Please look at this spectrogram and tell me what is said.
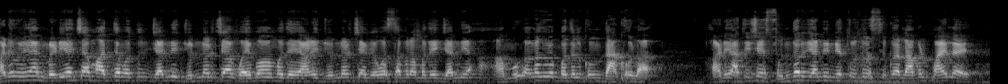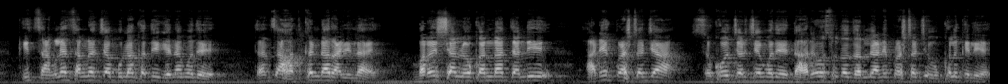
आणि या मीडियाच्या माध्यमातून ज्यांनी जुन्नरच्या वैभवामध्ये आणि जुन्नरच्या व्यवस्थापनामध्ये ज्यांनी आमूलाग्र बदल करून दाखवला आणि अतिशय सुंदर ज्यांनी नेतृत्व स्वीकारलं आपण पाहिलं आहे की चांगल्या चांगल्याच्या मुलाखती घेण्यामध्ये त्यांचा हातखंडा राहिलेला आहे. बऱ्याचशा लोकांना त्यांनी अनेक प्रश्नाच्या सखोल चर्चेमध्ये धारेवर सुद्धा धरले आणि प्रश्नाची उकल केली आहे.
